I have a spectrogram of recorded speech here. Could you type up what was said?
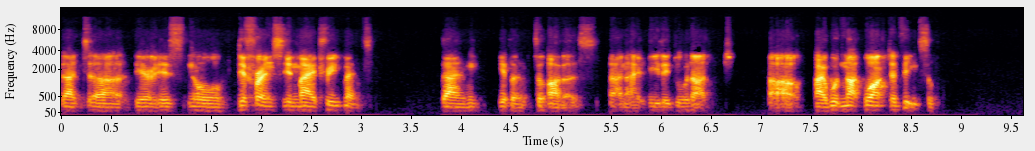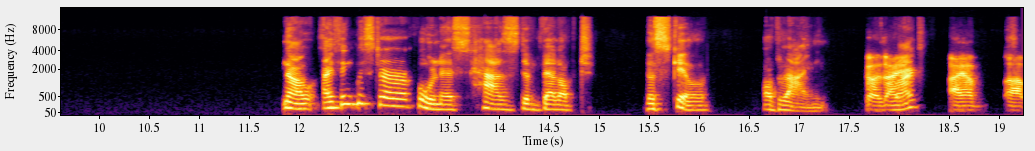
that uh, there is no difference in my treatment than given to others. And I really do not, uh, I would not want to think so. Now, I think Mr. Holness has developed the skill of lying. Because I, right? I have uh,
